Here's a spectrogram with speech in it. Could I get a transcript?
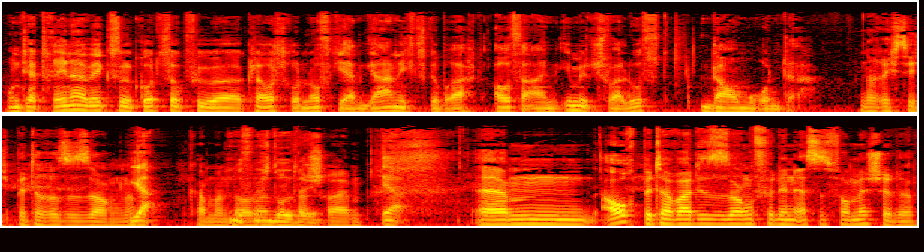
Und der Trainerwechsel Kurzog für Klaus Schronowski hat gar nichts gebracht, außer einen Imageverlust. Daumen runter. Eine richtig bittere Saison, ne? Ja. Kann man, glaube ich, so unterschreiben. Ja. Ähm, auch bitter war die Saison für den SSV Meschede.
